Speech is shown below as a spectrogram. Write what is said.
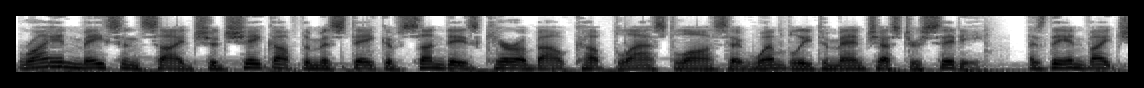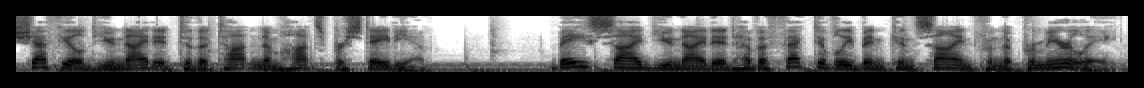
Ryan Mason's side should shake off the mistake of Sunday's Carabao Cup last loss at Wembley to Manchester City, as they invite Sheffield United to the Tottenham Hotspur Stadium. Bayside United have effectively been consigned from the Premier League.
